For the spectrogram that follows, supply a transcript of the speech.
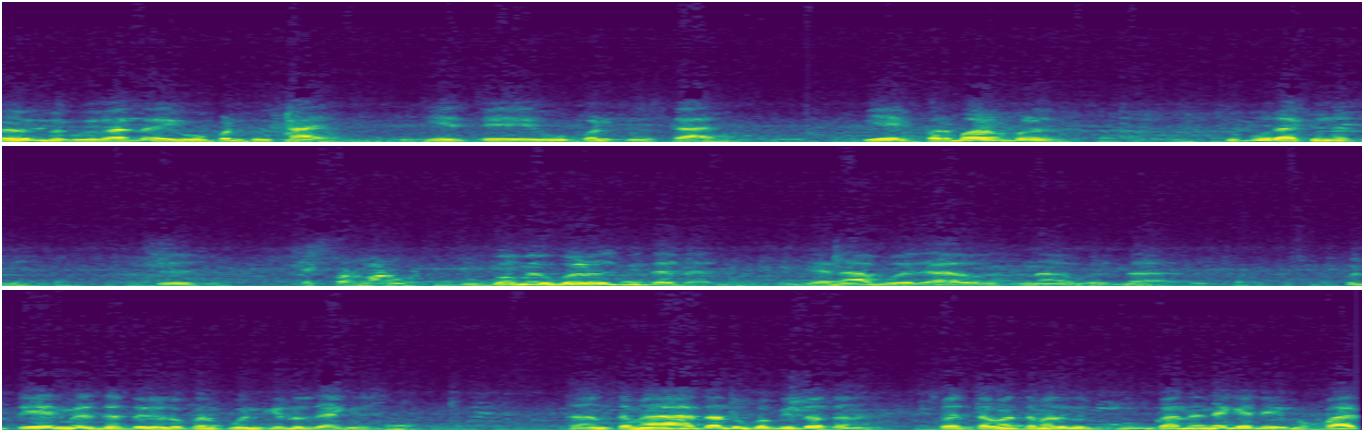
કહ્યું વાત નહીં ઓપન ટુ થાય. એ છે ઓપન ટુ સ્ટાર એક પરમાણુ પણ છૂપું રાખ્યું નથી. શું? એક પરમાણુ ઉકો મેં ઉગાડો જ પીતા હતા. જેને આવું હોય આવો ના હોય ના પણ તે જતો રહ્યો લોકોને ફોન કેટલું જાગ્યું તમે આ હતા તો પીધો હતો ને? તો તમે તમારે ઉકાને નેગેટિવ બહાર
